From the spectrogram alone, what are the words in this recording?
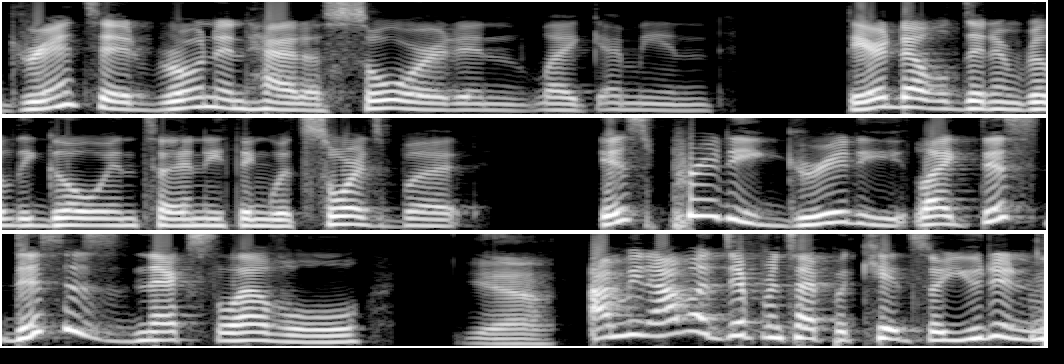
granted, Ronin had a sword and like I mean, Daredevil didn't really go into anything with swords, but it's pretty gritty. Like this this is next level. Yeah, I mean, I'm a different type of kid, so you didn't.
